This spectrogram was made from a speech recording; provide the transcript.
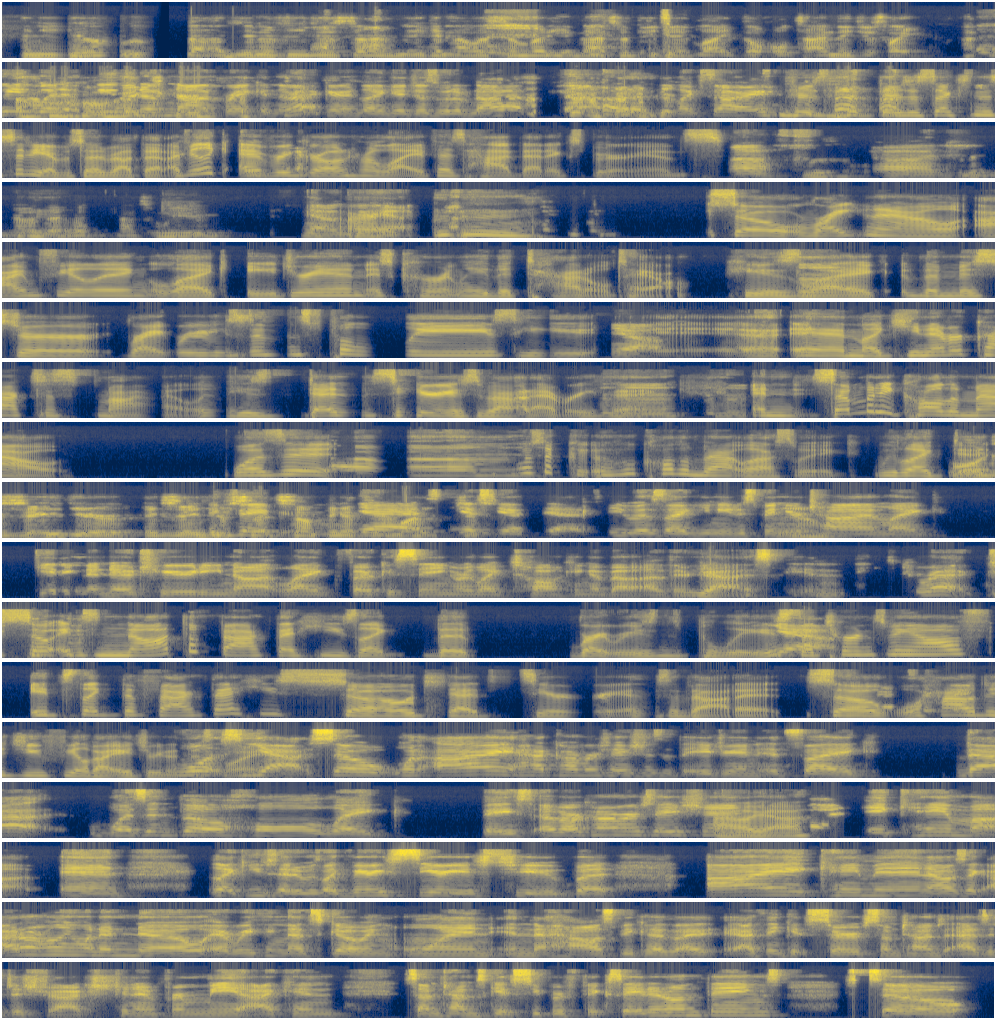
Can you imagine if you just started making out with somebody and that's what they did like the whole time? They just like we would we Oh would have not goodness. breaking the record. Like it just would have not. I would have been like, sorry. There's a, there's a Sex in the City episode about that. I feel like every girl in her life has had that experience. oh God, I didn't know that. That's weird. no. All yeah. right. so right now, I'm feeling like Adrian is currently the tattletale. He's Mm. like the Mister Right Reasons Police. He Yeah. and like he never cracks a smile. He's dead serious about everything. Mhm, mhm. And somebody called him out. Was it? Um, Was it who called him out last week? We liked Well, it. Xavier, Xavier, Xavier. said something at the mic. yes, yes, yes, yes. He was like, you need to spend your time like getting to know charity, not like focusing or like talking about other Yeah. guys. And he's correct. So it's mm-hmm. not the fact that he's like the right reasons police Yeah. that turns me off. It's like the fact that he's so dead serious about it. So how did you feel about Adrian at well, this point? yeah. So when I had conversations with Adrian, it's like that wasn't the whole like base of our conversation. Oh yeah. but it came up and like you said it was like very serious too but i came in i was like i don't really want to know everything that's going on in the house because I, I think it serves sometimes as a distraction and for me i can sometimes get super fixated on things so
